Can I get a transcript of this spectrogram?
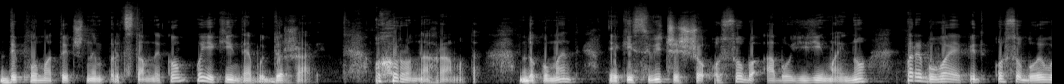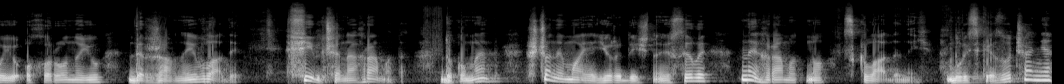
дипломатичним представником у якій-небудь державі. Охоронна грамота документ, який свідчить, що особа або її майно перебуває під особливою охороною державної влади. Фільчена грамота документ, що не має юридичної сили, неграмотно складений. Близьке звучання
